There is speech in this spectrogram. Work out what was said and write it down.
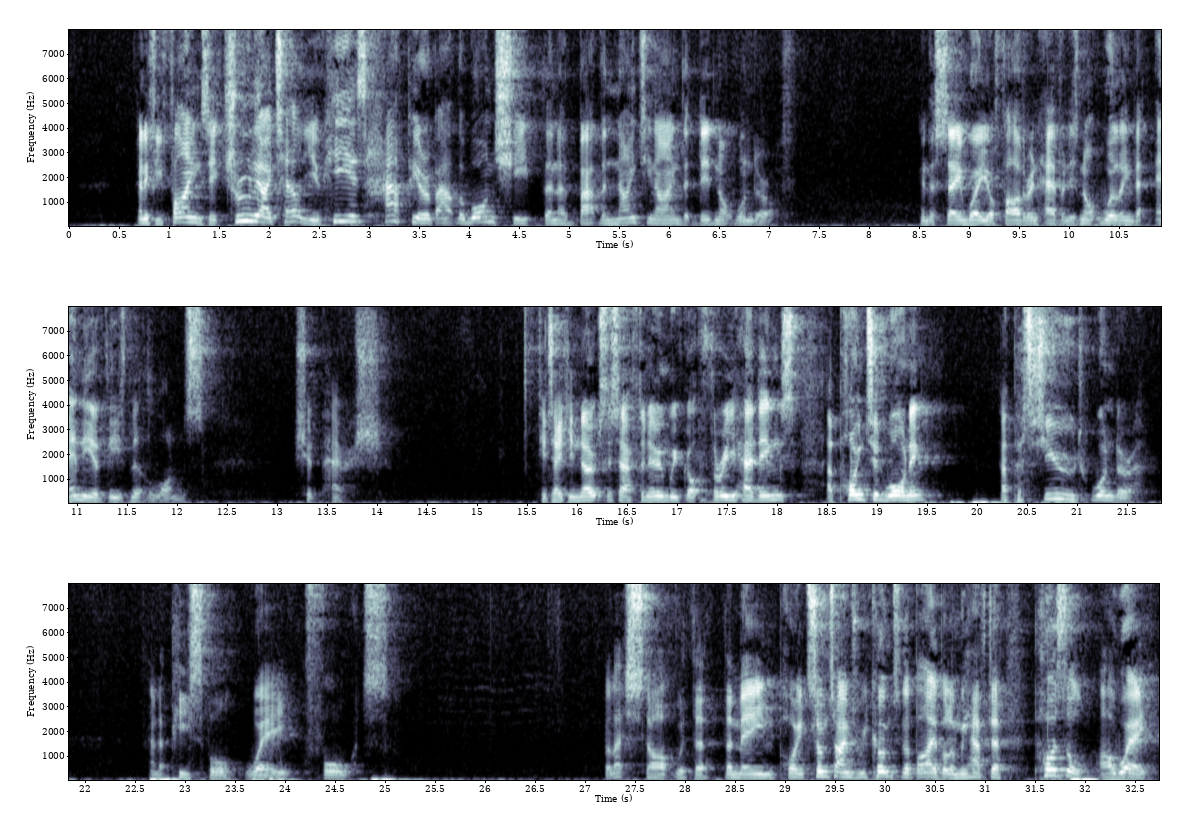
And if he finds it, truly I tell you, he is happier about the one sheep than about the 99 that did not wander off. In the same way, your Father in heaven is not willing that any of these little ones should perish. If you're taking notes this afternoon, we've got three headings a pointed warning, a pursued wanderer, and a peaceful way forwards. But let's start with the, the main point. Sometimes we come to the Bible and we have to puzzle our way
